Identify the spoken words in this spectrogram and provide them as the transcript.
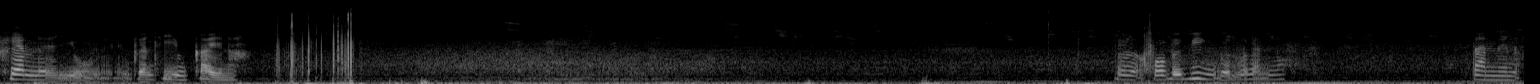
เพื่อนเลยอยู่เพื่อนที่อยู่ใกล้นะเออขอไปวิ่งก่อนแล้วกันเนาะตันเลยนะ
